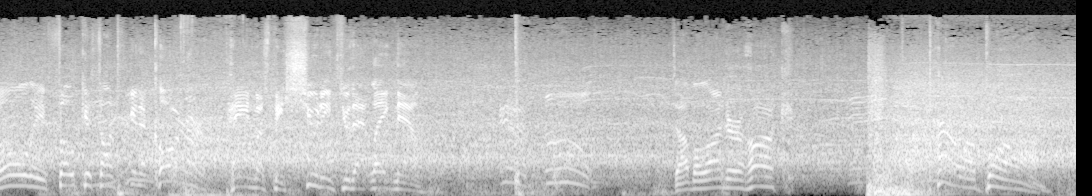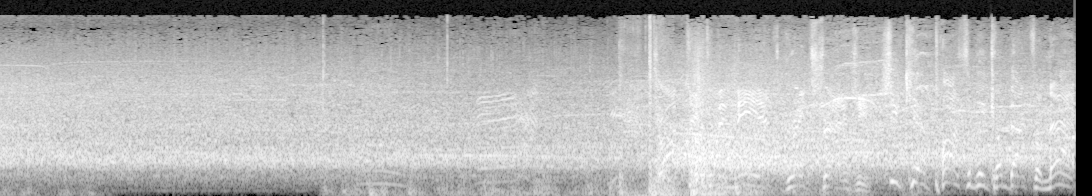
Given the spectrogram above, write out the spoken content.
Solely focused on in a corner. Pain must be shooting through that leg now. Double underhook. Power bomb. Dropped into the knee. That's great strategy. She can't possibly come back from that.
